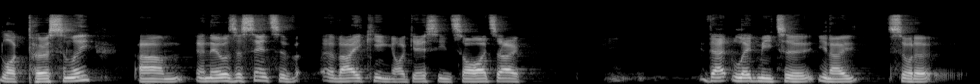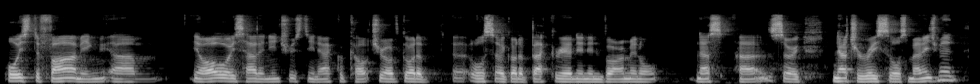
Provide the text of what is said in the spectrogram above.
like personally, um, and there was a sense of of aching, I guess, inside. So that led me to you know sort of oyster farming. Um, you know, I always had an interest in aquaculture. I've got a uh, also got a background in environmental, uh, sorry, natural resource management,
